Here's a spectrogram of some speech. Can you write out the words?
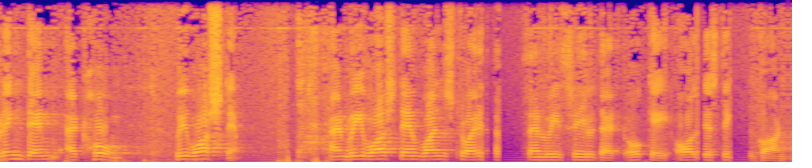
bring them at home, we wash them. And we wash them once, twice, and we feel that, okay, all these things are gone.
